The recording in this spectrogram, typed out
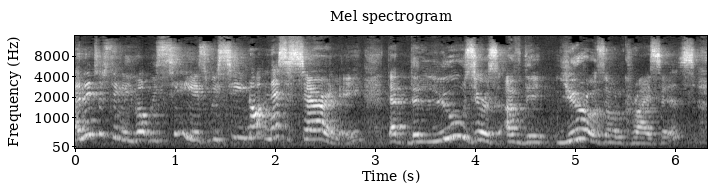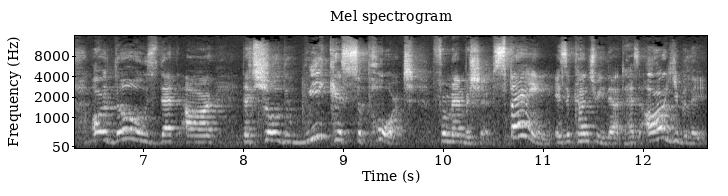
And interestingly, what we see is we see not necessarily that the losers of the Eurozone crisis are those that, are, that show the weakest support for membership. Spain is a country that has arguably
